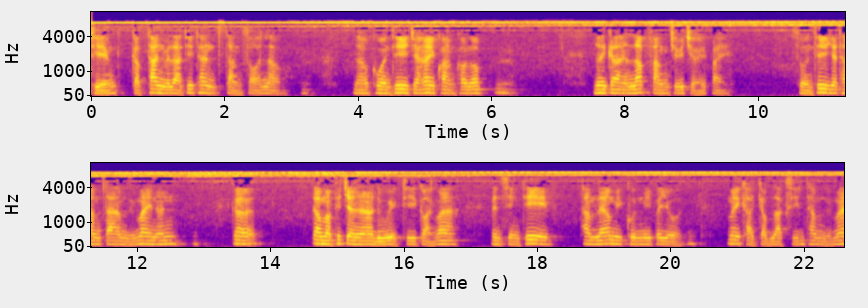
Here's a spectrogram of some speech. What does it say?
เถียงกับท่านเวลาที่ท่านสั่งสอนเรา เราควรที่จะให้ความเคารพโดยการรับฟังเฉยๆไป ส่วนที่จะทำตามหรือไม่นั้น ก็ต้องมาพิจารณาดูอีกทีก่อนว่า เป็นสิ่งที่ทำแล้วมีคุณมีประโยชน์ ไม่ขัดกับหลักศีลธรรมหรือไม่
